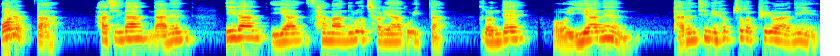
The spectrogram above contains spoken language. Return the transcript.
어렵다. 하지만 나는 1안, 2안, 3안으로 처리하고 있다. 그런데 어, 2안은 다른 팀의 협조가 필요하니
